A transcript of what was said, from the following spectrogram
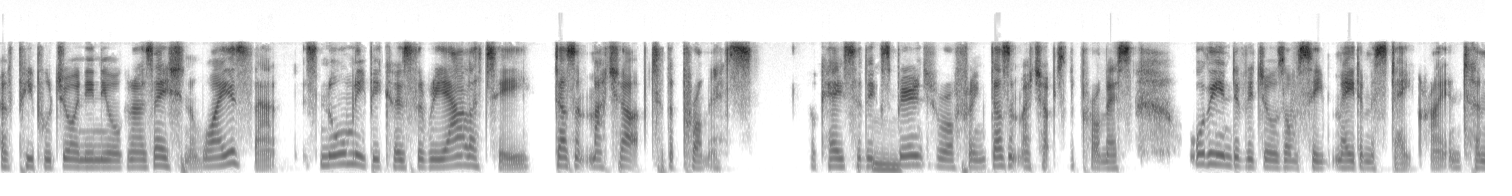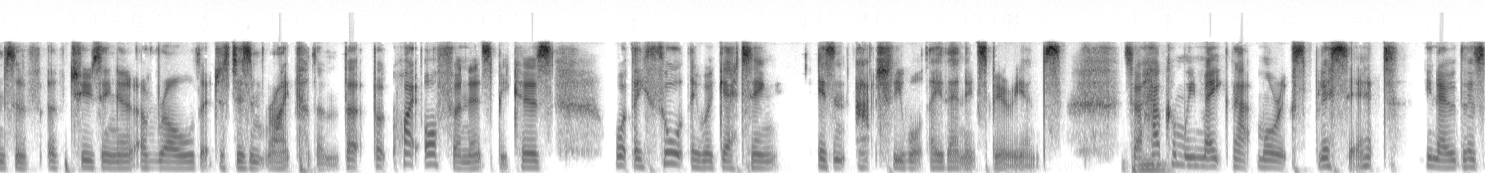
of people joining the organization and why is that it's normally because the reality doesn't match up to the promise Okay, so the hmm. experience mm. you're offering doesn't match up to the promise, or the individual's obviously made a mistake, right, in terms of, of choosing a, a, role that just isn't right for them. But but quite often it's because what they thought they were getting isn't actually what they then experience. So, mm how can we make that more explicit? You know, there's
